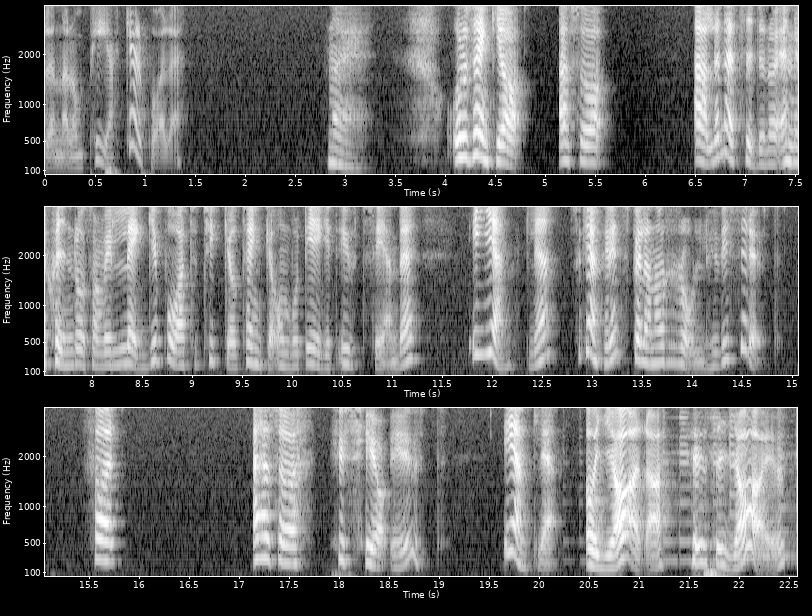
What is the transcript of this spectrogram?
det när de pekar på det. Nej. Och då tänker jag, alltså all den här tiden och energin då som vi lägger på att tycka och tänka om vårt eget utseende. Egentligen så kanske det inte spelar någon roll hur vi ser ut. För, alltså, hur ser jag ut? Egentligen. Och jag då? Hur ser jag ut?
